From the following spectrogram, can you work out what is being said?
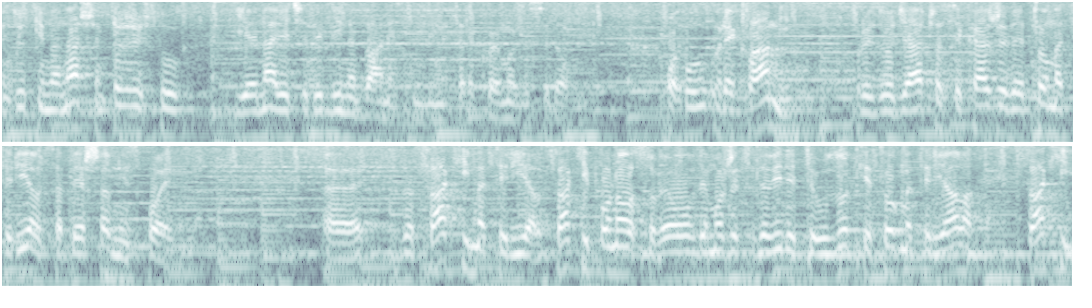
međutim na našem tržištu je najveća debljina 12 mm koja može se dobiti. U reklami proizvođača se kaže da je to materijal sa bešavnim spojenima. E, za svaki materijal, svaki ponosov, evo ovde možete da vidite uzorke tog materijala, svaki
